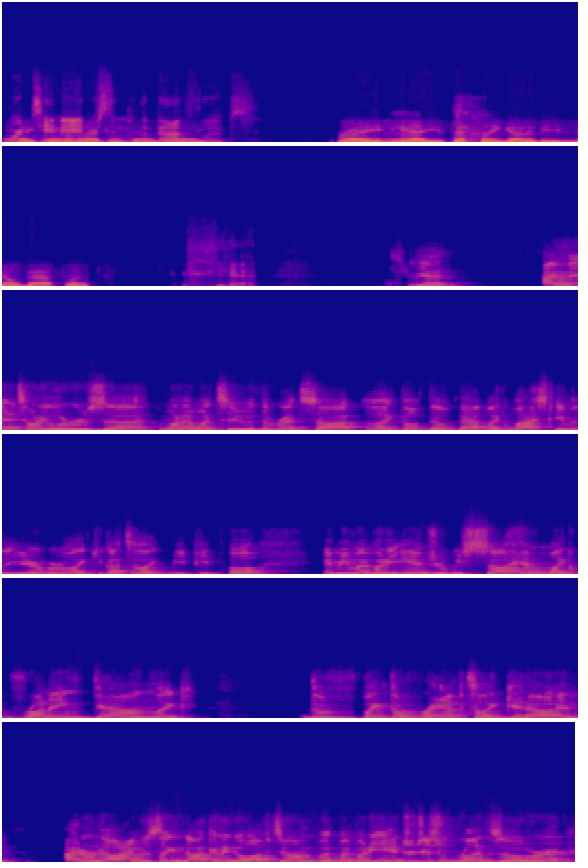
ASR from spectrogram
Or I Tim can't imagine Anderson what with the that would be bat like. flips. Right? Yeah. Yeah, he's definitely got to be no bat flips. yeah. Yeah. I met Tony La Russa when I went to the Red Sox, like the, the, that like last game of the year where like you got to like meet people. And me and my buddy Andrew, we saw him like running down like the like the ramp to like get out. And I don't know, I was like not gonna go up to him, but my buddy Andrew just runs over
